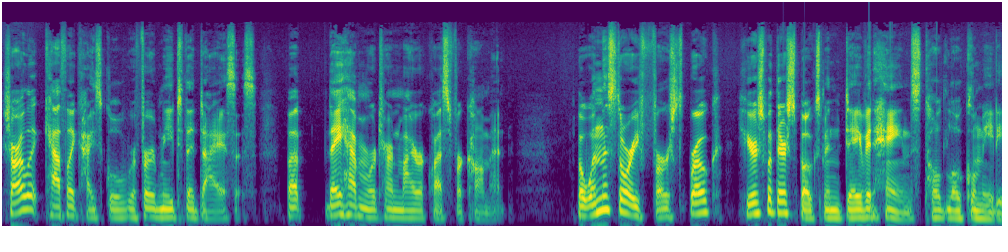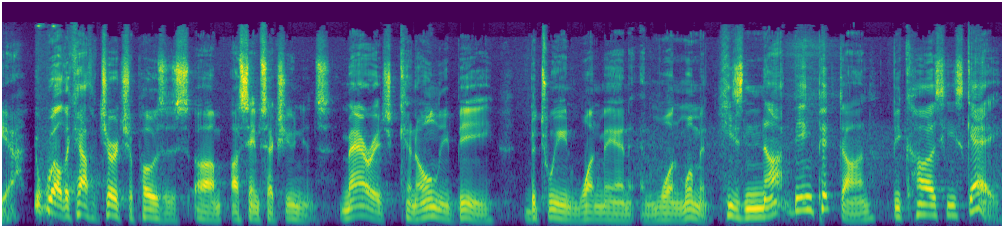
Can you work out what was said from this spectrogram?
Charlotte Catholic High School referred me to the diocese, but they haven't returned my request for comment. But when the story first broke, here's what their spokesman, David Hains, told local media. Well, the Catholic Church opposes um, uh, same sex unions. Marriage can only be between one man and one woman. He's not being picked on because he's gay.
